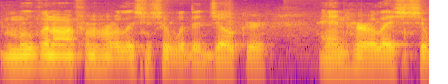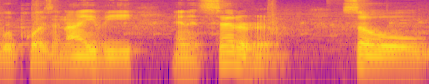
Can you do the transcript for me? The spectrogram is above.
moving on from her relationship with the Joker and her relationship with Poison Ivy and etc. So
